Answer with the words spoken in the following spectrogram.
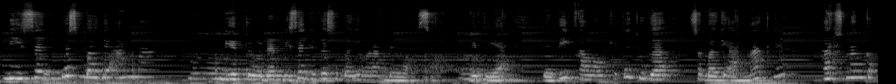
bisa juga sebagai anak Hmm. gitu dan bisa juga sebagai orang dewasa gitu ya. Jadi kalau kita juga sebagai anak ya harus nangkep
